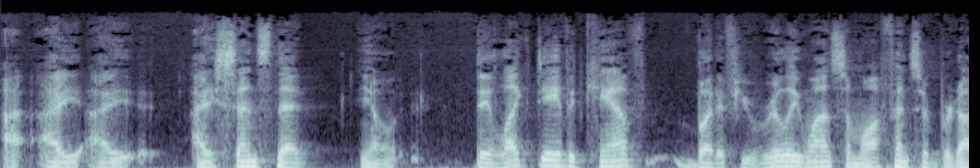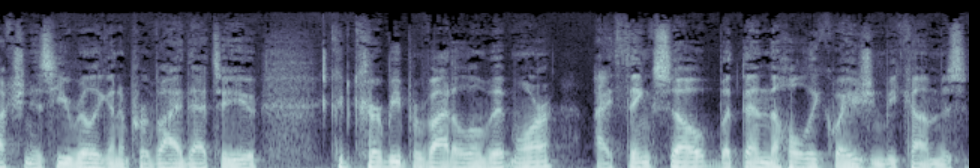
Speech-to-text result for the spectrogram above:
I, I, I sense that you know they like David Kampf, but if you really want some offensive production, is he really going to provide that to you? Could Kirby provide a little bit more? I think so, but then the whole equation becomes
